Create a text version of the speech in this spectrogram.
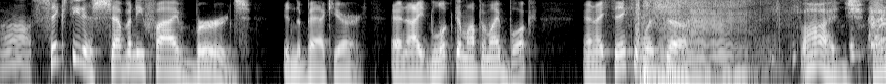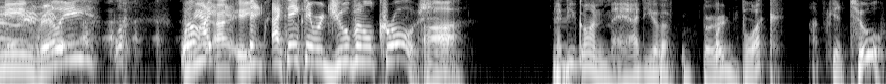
uh, 60 to 75 birds in the backyard and i looked them up in my book and i think it was uh, fudge. I mean, really? well you- I, are you- they- I think they were juvenile crows Ah. Have you gone mad? You have a bird book? i've got two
